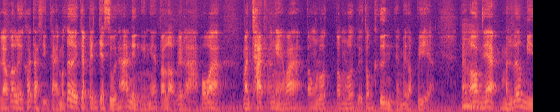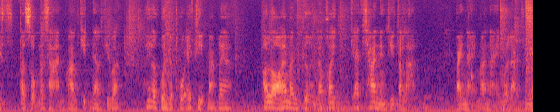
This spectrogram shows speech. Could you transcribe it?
แล้วก็เลยเขาตัดสินใจมันก็เลยจะเป็น 7051 อย่างเงี้ยตลอดเวลา เพราะว่ามันชัดแล้วไงว่าต้องลดต้องลดหรือต้องขึ้นใช่ไหมดอกเบี้ยแต่รอบเนี้ยมันเริ่มมีผสมผสานความคิดแนวคิดว่าเฮ้ยเราควรจะ proactive มากแล้วเพราะรอให้มันเกิดแล้วค่อยแอคชั่นอย่างที่ตลาดไปไหนมาไหนหมดแล้วใช่ไหม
